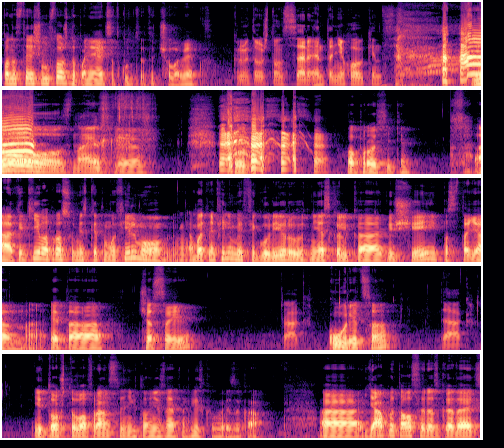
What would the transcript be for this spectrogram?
по-настоящему сложно понять, откуда этот человек. Кроме того, что он сэр Энтони Хопкинс. Ну, знаешь ли, тут вопросики. А какие вопросы у меня к этому фильму? В этом фильме фигурируют несколько вещей постоянно. Это часы, так. курица так. и то, что во Франции никто не знает английского языка. А, я пытался разгадать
